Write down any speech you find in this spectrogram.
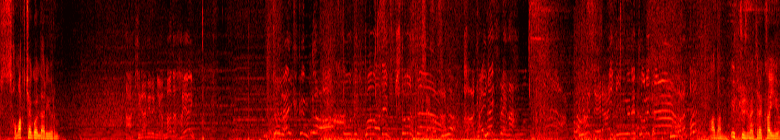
Salakça goller yiyorum. Adam 300 metre kayıyor.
